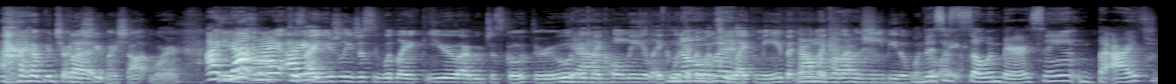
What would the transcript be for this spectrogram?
I have been trying to shoot my shot more. I- yeah, and I- because I, I- usually just would like you, I would just go through and like only like look at the ones who like me. But now oh I'm my like, let me be the one This to is like. so embarrassing, but I've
